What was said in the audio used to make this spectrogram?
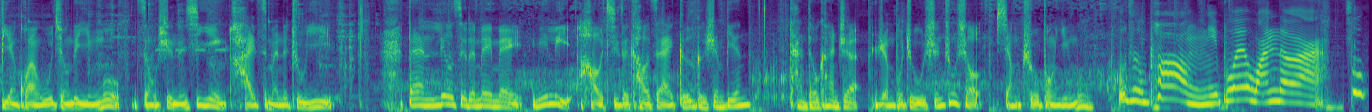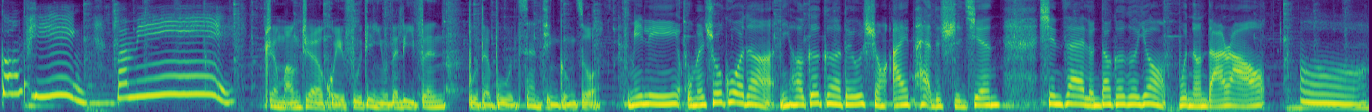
变幻无穷的荧幕总是能吸引孩子们的注意。但六岁的妹妹米莉好奇地靠在哥哥身边，探头看着，忍不住伸出手想触碰荧幕。不准碰，你不会玩的啊！不公平，妈咪。正忙着回复电邮的丽芬不得不暂停工作。迷离，我们说过的，你和哥哥都有使用 iPad 的时间，现在轮到哥哥用，不能打扰。哦，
